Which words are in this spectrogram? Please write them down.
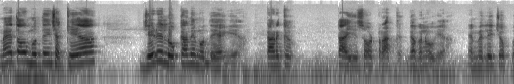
ਮੈਂ ਤਾਂ ਉਹ ਮੁੱਦੇ ਛੱਕੇ ਆ, ਜਿਹੜੇ ਲੋਕਾਂ ਦੇ ਮੁੱਦੇ ਹੈਗੇ ਆ। ਕਣਕ 250 ਟਰੱਕ ਗਬਨ ਹੋ ਗਿਆ। ਐਮਐਲਏ ਚੁੱਪ,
